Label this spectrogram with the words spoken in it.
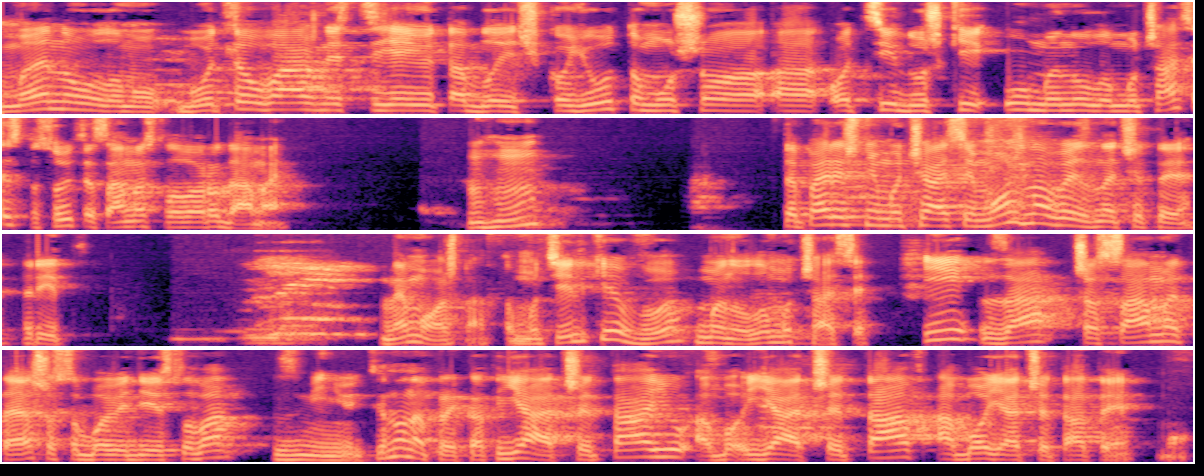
Минулому. Будьте уважні з цією табличкою, тому що е, оці дужки у минулому часі стосуються саме слова родами. Угу. теперішньому часі можна визначити рід? Не можна, тому тільки в минулому часі. І за часами теж особові дієслова змінюються. Ну, наприклад, я читаю, або я читав, або я читатиму.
